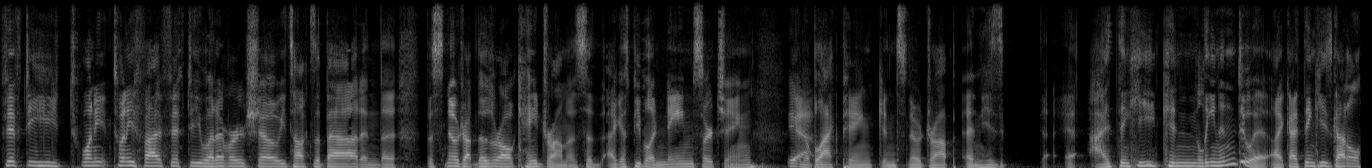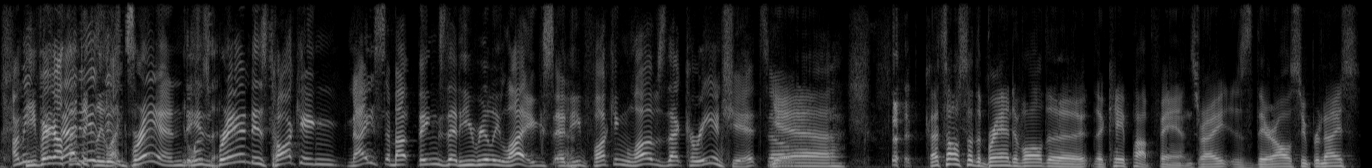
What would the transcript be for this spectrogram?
50 20 25 50 whatever show he talks about and the the Snowdrop those are all K dramas. So I guess people are name searching you know Blackpink and Snowdrop and he's I think he can lean into it. Like I think he's got a. I mean, he very authentically is his brand. His it. brand is talking nice about things that he really likes, and he fucking loves that Korean shit. So Yeah. That's also the brand of all the the K-pop fans, right? Is they're all super nice.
